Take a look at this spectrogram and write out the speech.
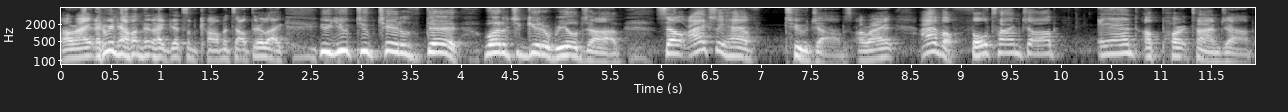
all right? Every now and then I get some comments out there like, your YouTube channel's dead, why don't you get a real job? So I actually have two jobs, all right? I have a full-time job and a part-time job.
